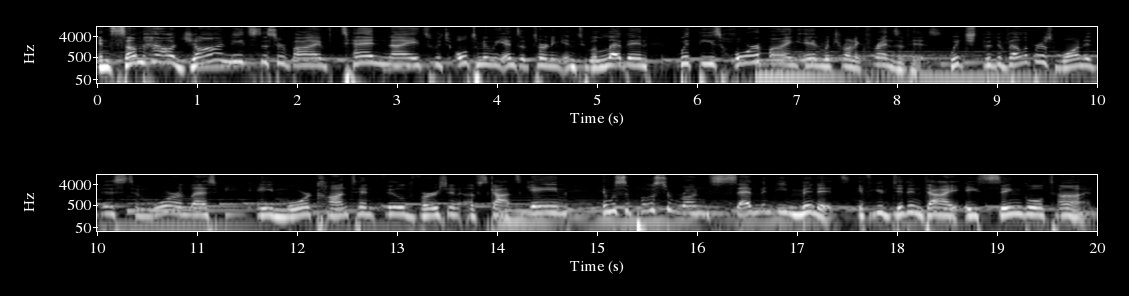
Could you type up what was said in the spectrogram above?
And somehow John needs to survive 10 nights, which ultimately ends up turning into 11 with these horrifying animatronic friends of his, which the developers wanted this to more or less be a more content-filled version of Scott's game and was supposed to run 70 minutes if you didn't die a single time.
